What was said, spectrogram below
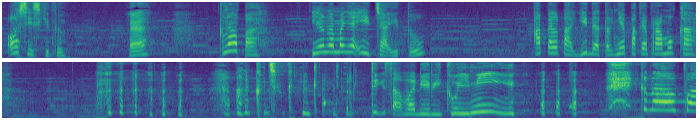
Osis gitu. Ya? Kenapa? Yang namanya Ica itu apel pagi datangnya pakai pramuka. Aku juga gak ngerti sama diriku ini. Kenapa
